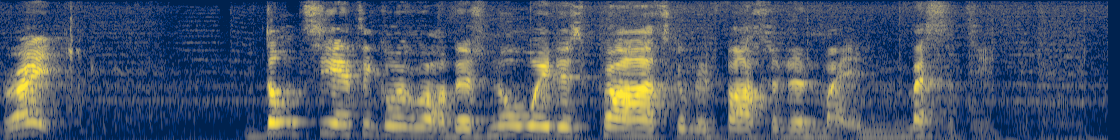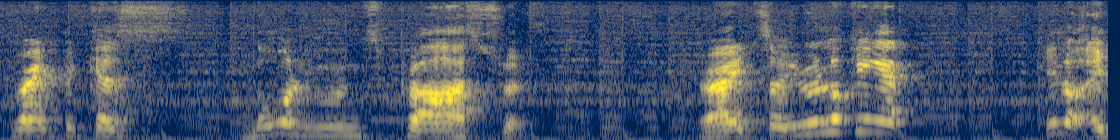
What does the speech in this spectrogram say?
Right? Don't see anything going wrong. There's no way this Praha is going to be faster than my Immensity. Right? Because no one runes Praha Swift. Right? So you're looking at, you know, a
